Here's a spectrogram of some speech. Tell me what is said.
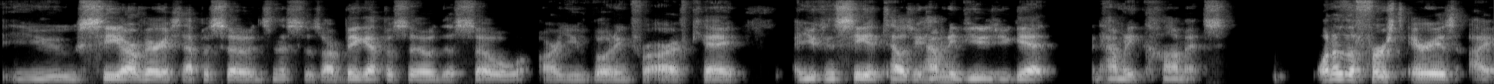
you see our various episodes, and this is our big episode. The so are you voting for RFK? And you can see it tells you how many views you get and how many comments. One of the first areas I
